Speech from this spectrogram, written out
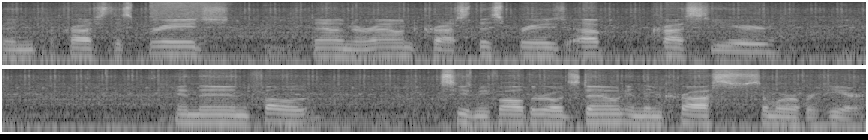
then across this bridge, down and around, across this bridge, up, across here, and then follow, excuse me, follow the roads down and then cross somewhere over here.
